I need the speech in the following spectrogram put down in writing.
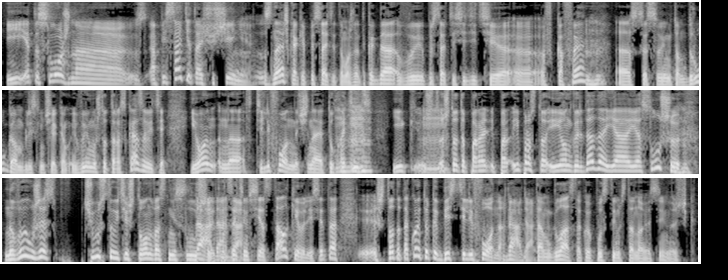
И это сложно описать это ощущение. Знаешь, как описать это можно? Это когда вы, представьте, сидите э, в кафе угу. э, со своим там другом, близким человеком, и вы ему что-то рассказываете, и он на, в телефон начинает уходить, угу. и угу. что-то и просто, и он говорит, да-да, я, я слушаю, угу. но вы уже чувствуете, что он вас не слушает. Да, да, вот с этим все сталкивались. Это э, что-то такое, только без телефона. Да, да. Там глаз такой пустым становится немножечко.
